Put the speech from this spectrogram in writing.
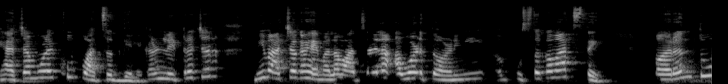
ह्याच्यामुळे खूप वाचत गेले. कारण लिटरेचर मी वाचक आहे मला वाचायला आवडतं आणि मी पुस्तकं वाचते. परंतु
